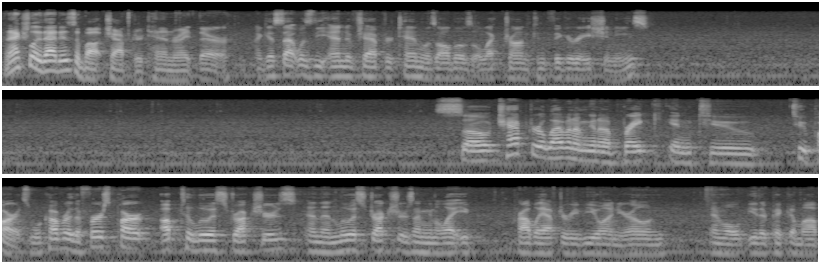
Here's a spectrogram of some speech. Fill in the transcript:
And actually, that is about chapter 10 right there. I guess that was the end of chapter 10, was all those electron configurationes. So, chapter 11, I'm going to break into two parts. We'll cover the first part up to Lewis structures, and then Lewis structures, I'm going to let you probably have to review on your own, and we'll either pick them up,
